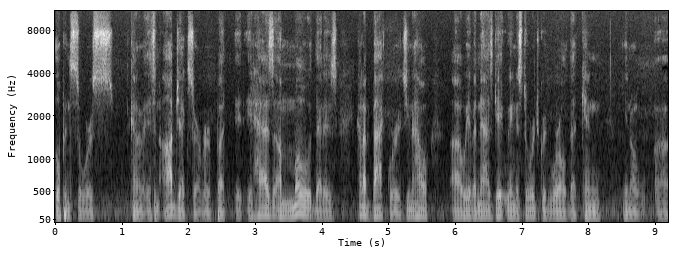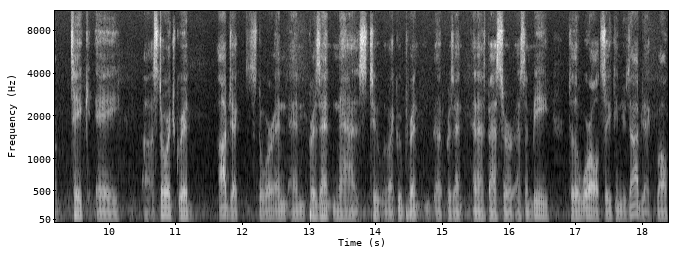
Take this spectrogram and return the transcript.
open source kind of. It's an object server, but it, it has a mode that is kind of backwards. You know how uh, we have a NAS gateway in a StorageGRID world that can, you know, uh, take a, uh StorageGRID object store and and present NAS to like present uh, present NFS or SMB to the world so you can use object. Well,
